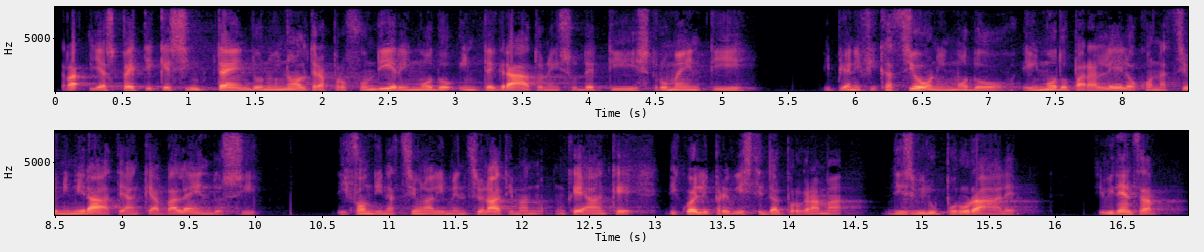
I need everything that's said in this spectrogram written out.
Tra gli aspetti che si intendono inoltre approfondire in modo integrato nei suddetti strumenti di pianificazione in modo, e in modo parallelo con azioni mirate, anche avvalendosi dei fondi nazionali menzionati, ma nonché anche di quelli previsti dal programma di sviluppo rurale, si evidenzia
